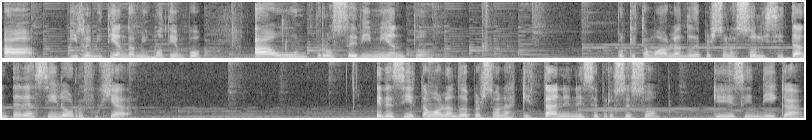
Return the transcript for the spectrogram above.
a, y remitiendo al mismo tiempo a un procedimiento porque estamos hablando de personas solicitantes de asilo o refugiadas. Es decir, estamos hablando de personas que están en ese proceso que se indica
